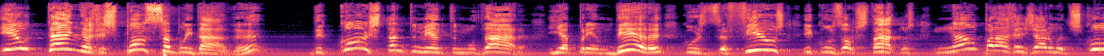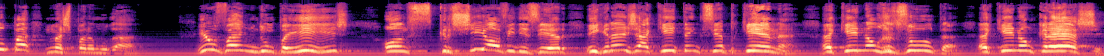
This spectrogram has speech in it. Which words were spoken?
eu tenho a responsabilidade de constantemente mudar e aprender com os desafios e com os obstáculos, não para arranjar uma desculpa, mas para mudar. Eu venho de um país onde cresci a ouvir dizer: igreja aqui tem que ser pequena, aqui não resulta, aqui não cresce,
